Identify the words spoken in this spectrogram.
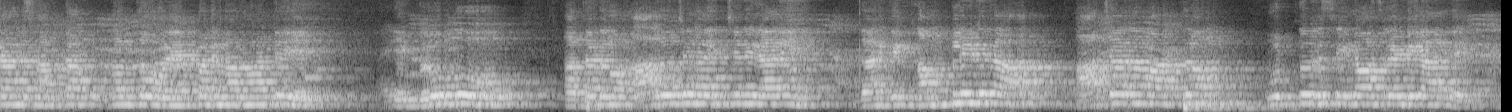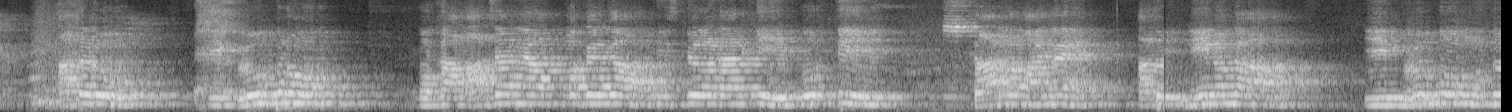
గారి సంకల్పంతో ఏర్పడినటువంటి ఈ గ్రూపు. అతడు ఆలోచన ఇచ్చింది కానీ దానికి కంప్లీట్గా ఆచరణ మాత్రం ఉట్కూరు శ్రీనివాస్ రెడ్డి గారిది. అతడు ఈ గ్రూపును ఒక ఆచరణాత్మకంగా తీసుకెళ్ళడానికి పూర్తి కారణం ఆయనే. అతడు నేనొక ఈ గ్రూపు ముందు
